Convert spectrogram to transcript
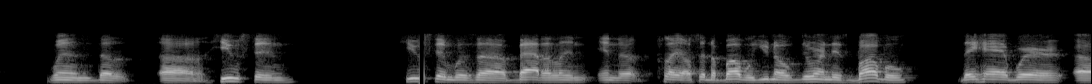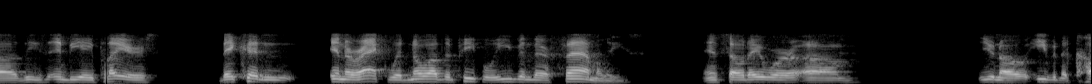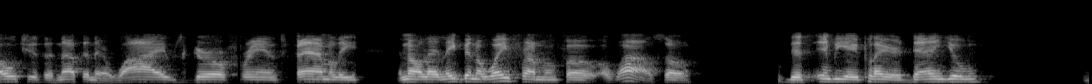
when the uh Houston Houston was uh battling in the playoffs in the bubble, you know, during this bubble they had where uh these NBA players they couldn't interact with no other people, even their families. And so they were um you know, even the coaches or nothing, their wives, girlfriends, family, and all that. And they've been away from them for a while. So this NBA player, Danuel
